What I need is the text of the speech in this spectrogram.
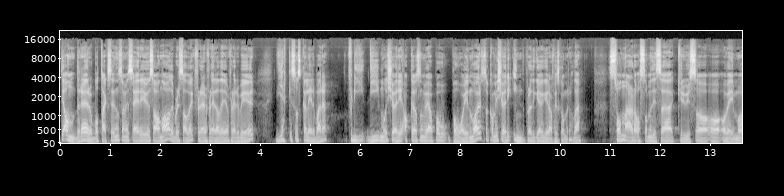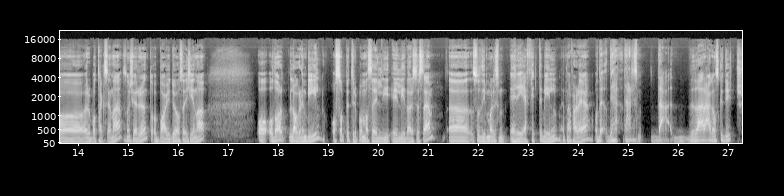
De andre robottaxiene som vi ser i USA nå, det blir stadig flere, flere av de i flere byer, de er ikke så skalerbare. Fordi de må kjøre akkurat som vi har på, på Voien vår, så kan vi kjøre innenfor det geografiske området. Sånn er det også med disse Cruise og, og, og Waymo-robottaxiene som kjører rundt, og Baidu også i Kina. Og, og, da lager de en bil, og så putter de på masse LIDAR-system. Uh, så de må liksom refitte bilen etter den er ferdig. Og det, det, det, er liksom, det, er, det, der er ganske dyrt.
